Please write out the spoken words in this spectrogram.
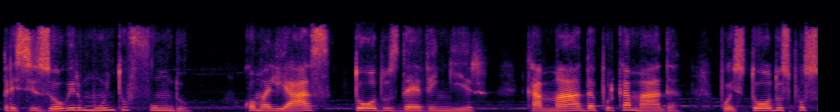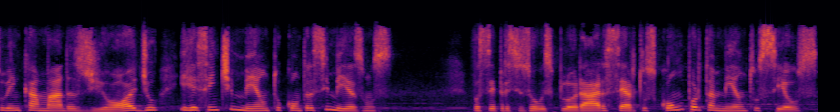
Precisou ir muito fundo, como aliás todos devem ir, camada por camada, pois todos possuem camadas de ódio e ressentimento contra si mesmos. Você precisou explorar certos comportamentos seus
